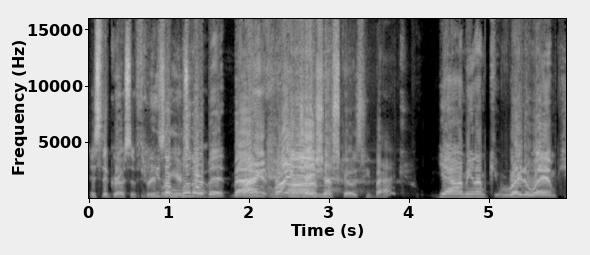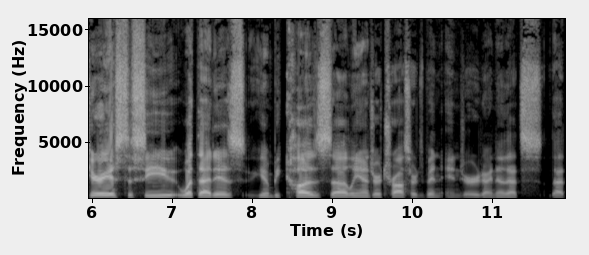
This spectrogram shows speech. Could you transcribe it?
this is the gross of three He's or four a years little ago. bit back. Ryan Brian Um, J. Shesko, is he back? Yeah, I mean, I'm right away. I'm curious to see what that is. You know, because uh, Leandro Trossard's been injured. I know that's that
